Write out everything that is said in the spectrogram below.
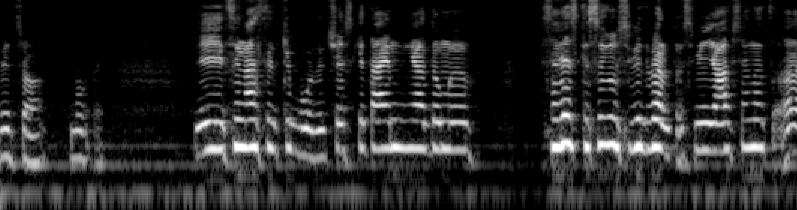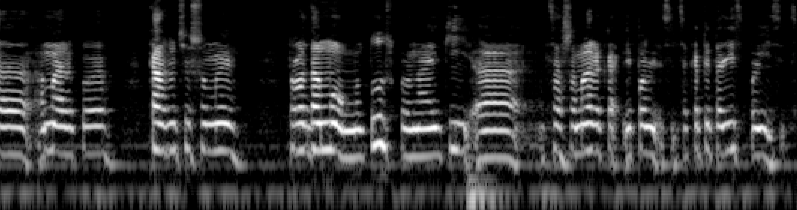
від цього бути. І ці наслідки будуть. Чи з Китаєм, я думаю, Совєтський Союз відверто сміявся над е, Америкою, кажучи, що ми продамо мотузку, на якій е, ця ж Америка і повіситься. Капіталіст повіситься.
